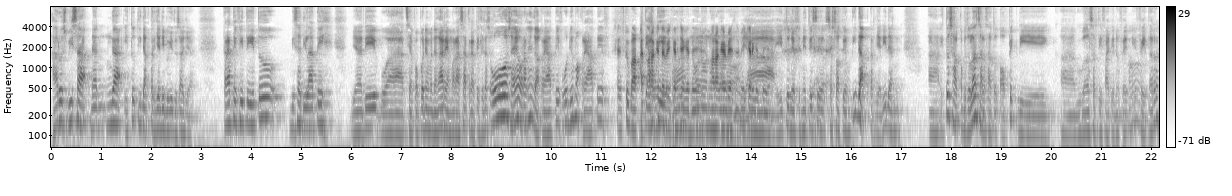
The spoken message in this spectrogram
Harus bisa dan enggak itu tidak terjadi begitu saja. Creativity itu bisa dilatih. Jadi buat siapa pun yang mendengar yang merasa kreativitas, oh saya orangnya nggak kreatif, oh dia mah kreatif. Itu bakat orang kita mikirnya Ah, gitu no, ya. no, no, orang no, yang no. biasa mikir Ya, gitu ya. Itu definitely sesuatu yang tidak terjadi dan uh, itu kebetulan salah satu topik di uh, Google Certified Oh, Innovator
